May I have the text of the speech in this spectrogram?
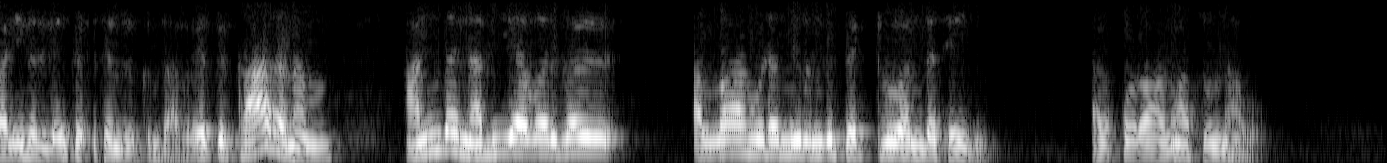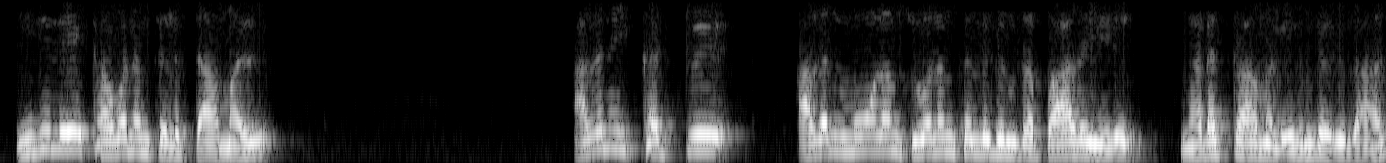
வழிகளிலே சென்றிருக்கின்றார்கள். இதற்கு காரணம் அந்த நபி அவர்கள் அல்லாஹுடமிருந்து பெற்று வந்த செய்தி. அது குரானோ சுண்ணாவோ இதிலே கவனம் செலுத்தாமல் அதனை கற்று அதன் மூலம் சுவனம் செல்லுகின்ற பாதையிலே நடக்காமல் இருந்ததுதான்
